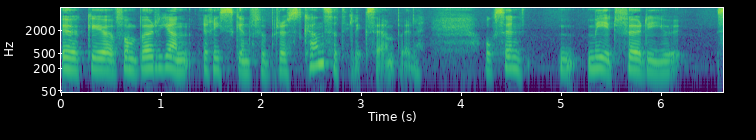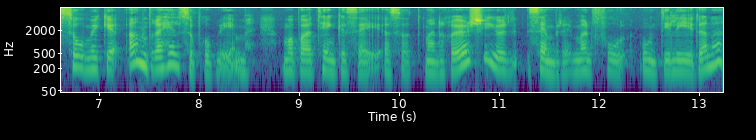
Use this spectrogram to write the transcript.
ökar ju från början risken för bröstcancer till exempel. Och sen medför det ju så mycket andra hälsoproblem. Om man bara tänker sig alltså att man rör sig ju sämre, man får ont i lederna.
